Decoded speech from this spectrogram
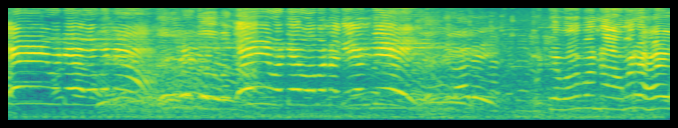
జై వడ్డే ఓబన్న జై వడ్డే ఓబన్న జయంతి ఒట్టే ఓబన్న అమర హై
